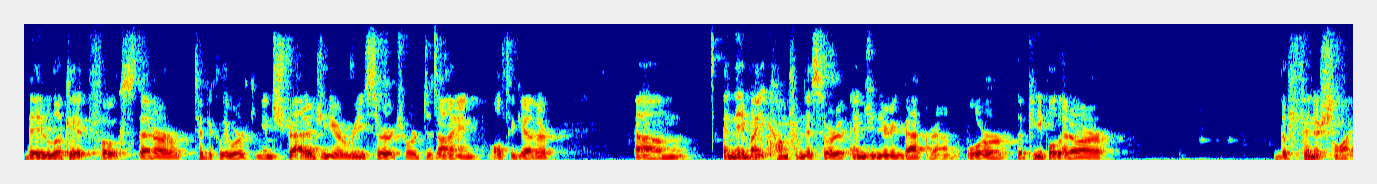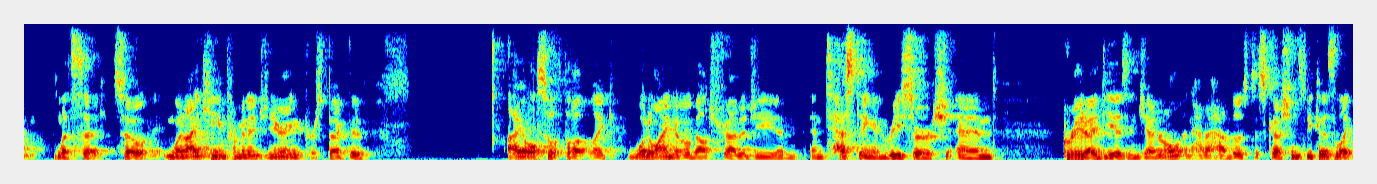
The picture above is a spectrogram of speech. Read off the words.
they look at folks that are typically working in strategy or research or design altogether, um, and they might come from this sort of engineering background or the people that are the finish line, let's say. So when I came from an engineering perspective, I also thought like, what do I know about strategy and, and testing and research and great ideas in general and how to have those discussions? Because like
